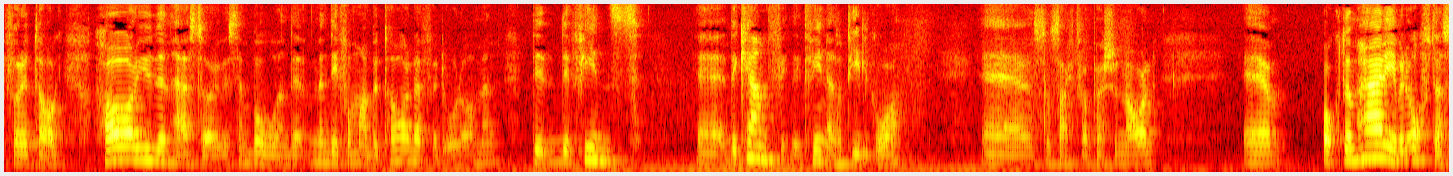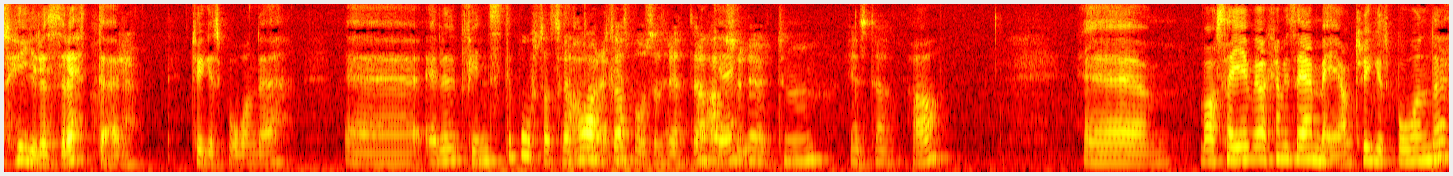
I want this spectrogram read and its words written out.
företag, har ju den här servicen boende, men det får man betala för då. då. Men det, det finns, eh, det kan fin- finnas att tillgå, eh, som sagt var, personal. Eh, och de här är väl oftast hyresrätter, trygghetsboende. Eh, eller finns det bostadsrätter Ja, det finns bostadsrätter, Okej. absolut. Mm. Finns det. Ja. Eh, vad, säger, vad kan vi säga mer om trygghetsboende?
